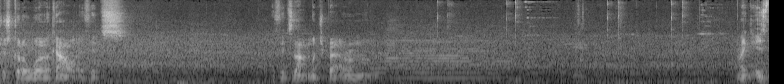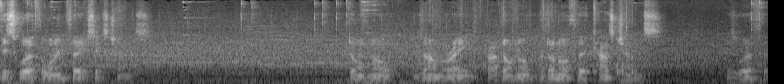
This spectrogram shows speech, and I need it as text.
just got to work out if it's if it's that much better or not. Like, is this worth the 1 in 36 chance? Don't know. His armor 8, but I don't know. I don't know if the cas chance is worth it.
